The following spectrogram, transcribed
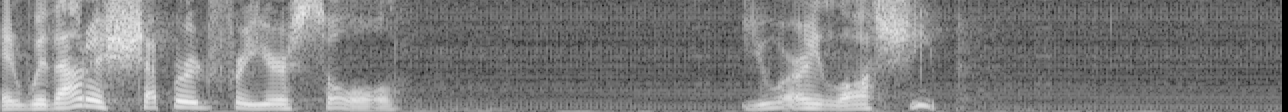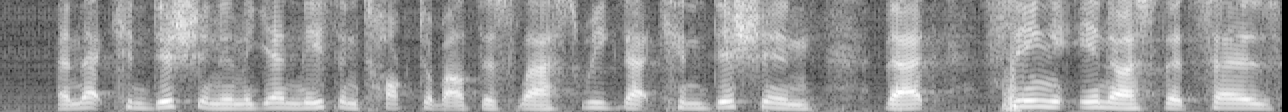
And without a shepherd for your soul, you are a lost sheep. And that condition, and again, Nathan talked about this last week, that condition, that thing in us that says,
